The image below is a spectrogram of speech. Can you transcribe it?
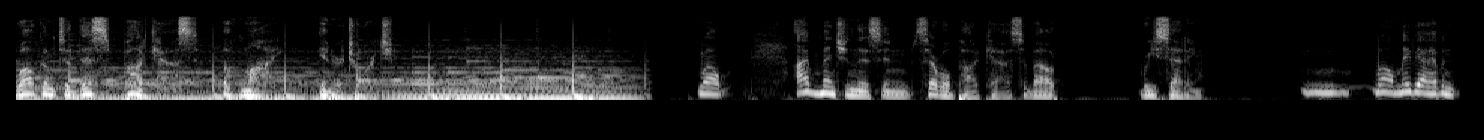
Welcome to this podcast of My Inner Torch. Well, I've mentioned this in several podcasts about resetting. Mm, well, maybe I haven't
